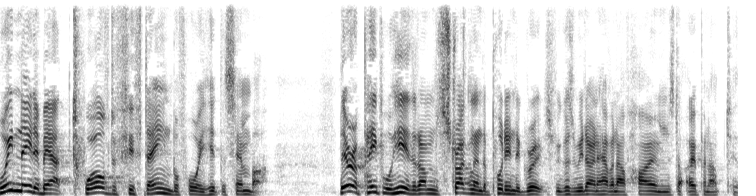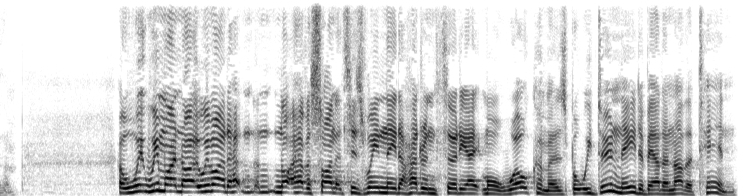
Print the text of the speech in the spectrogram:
We need about 12 to 15 before we hit December. There are people here that I'm struggling to put into groups because we don't have enough homes to open up to them. Uh, we, we, might not, we might not have a sign that says we need 138 more welcomers, but we do need about another 10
